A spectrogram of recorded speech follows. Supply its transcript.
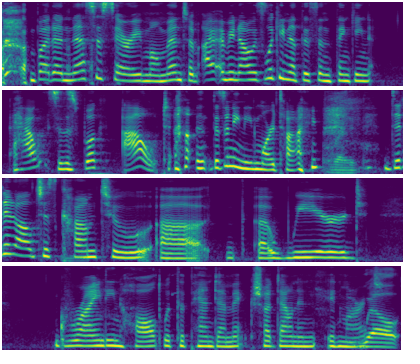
but a necessary momentum. I, I, mean, I was looking at this and thinking, how is this book out? Doesn't he need more time? Right. Did it all just come to uh, a weird grinding halt with the pandemic shutdown in, in March? Well,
